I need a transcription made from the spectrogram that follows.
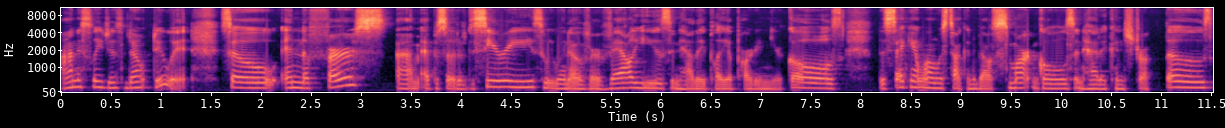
honestly just don't do it. So, in the first um, episode of the series, we went over values and how they play a part in your goals. The second one was talking about SMART goals and how to construct those.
